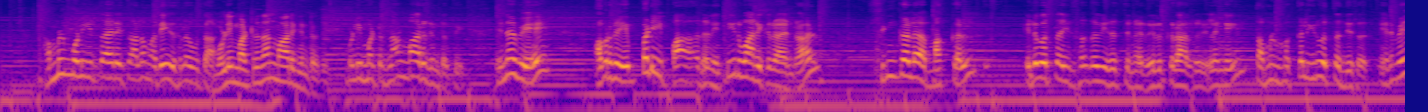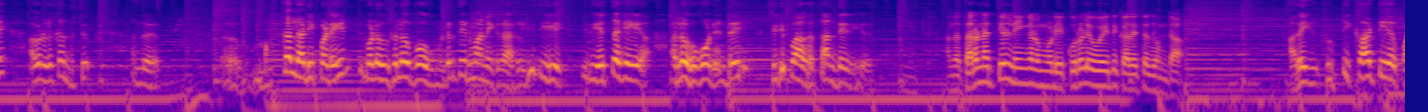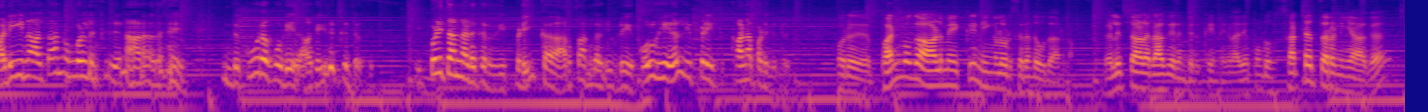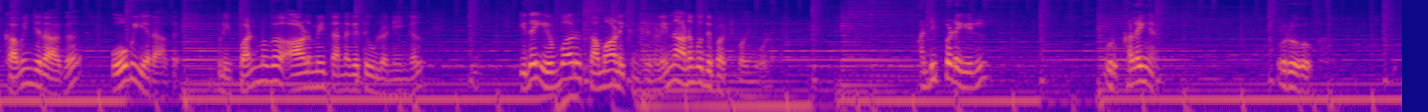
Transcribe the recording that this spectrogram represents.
தமிழ் மொழியில் தயாரித்தாலும் அதே செலவு தான் மொழி மட்டும்தான் மாறுகின்றது. மொழி மட்டும்தான் மாறுகின்றது. எனவே அவர்கள் எப்படி பா அதனை தீர்மானிக்கிறார் என்றால் சிங்கள மக்கள் எழுபத்தைந்து சதவீதத்தினர் இருக்கிறார்கள் இலங்கையில் தமிழ் மக்கள் இருபத்தஞ்சு சதவீதம். எனவே அவர்களுக்கு அந்த அந்த மக்கள் அடிப்படையில் இவ்வளவு செலவு போகும் என்று தீர்மானிக்கிறார்கள். இது இது எத்தகைய அளவுகோல் என்று சிரிப்பாகத்தான் தெரிகிறது. அந்த தருணத்தில் நீங்கள் உங்களுடைய குரலை உயர்த்தி கதைத்தது உண்டா? அதை சுட்டிக்காட்டிய படியினால் தான் உங்களுக்கு நான் அதனை இன்று கூறக்கூடியதாக இருக்கின்றது. இப்படித்தான் நடக்கிறது. இப்படி க அரசாங்கங்களுடைய கொள்கைகள் இப்படி காணப்படுகின்றது. ஒரு பன்முக ஆளுமைக்கு நீங்கள் ஒரு சிறந்த உதாரணம். எழுத்தாளராக இருந்திருக்கிறீர்கள் அதே போன்று சட்டத்தரணியாக கவிஞராக ஓவியராக. இப்படி பன்முக ஆளுமை தன்னகத்தில் உள்ள நீங்கள் இதை எவ்வாறு சமாளிக்கின்றீர்கள்? இந்த அனுபவத்தை பற்றி பகிர்ந்து கொள்ளும் அடிப்படையில் ஒரு கலைஞன் ஒரு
